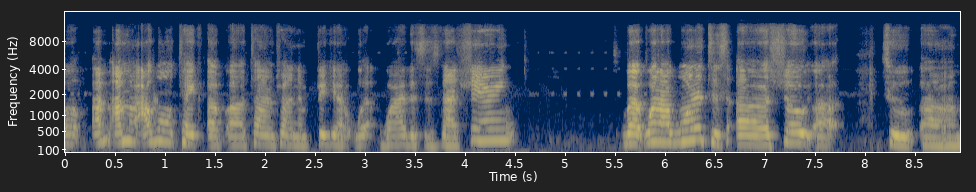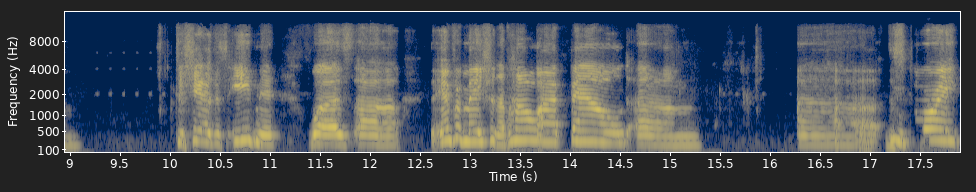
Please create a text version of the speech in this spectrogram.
Well, I'm, I'm, I won't take up uh, time trying to figure out what, why this is not sharing. But what I wanted to uh, show uh, to um, to share this evening was uh, the information of how I found um, uh, the story,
